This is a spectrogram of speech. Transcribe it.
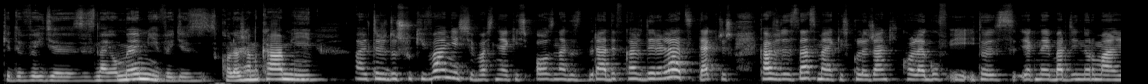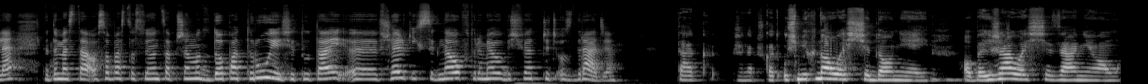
kiedy wyjdzie ze znajomymi, wyjdzie z koleżankami. Ale też doszukiwanie się właśnie jakichś oznak zdrady w każdej relacji, tak? Przecież każdy z nas ma jakieś koleżanki, kolegów i, i to jest jak najbardziej normalne. Natomiast ta osoba stosująca przemoc dopatruje się tutaj e, wszelkich sygnałów, które miałyby świadczyć o zdradzie. Tak, że na przykład uśmiechnąłeś się do niej, Mhm. obejrzałeś się za nią,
